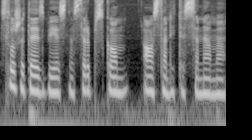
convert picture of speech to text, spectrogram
Slušajte SBS na srpskom, ostanite sa nama.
